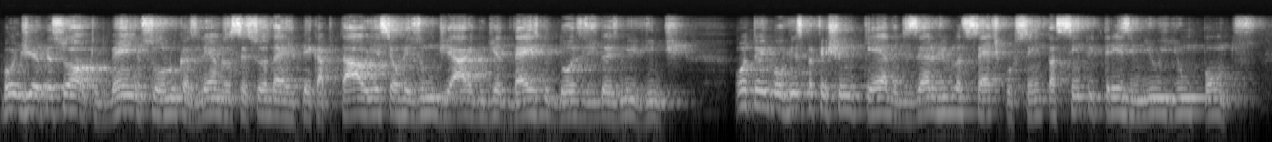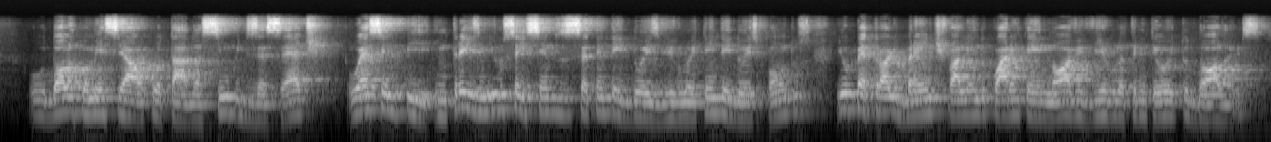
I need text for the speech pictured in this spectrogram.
Bom dia pessoal, tudo bem? Eu sou o Lucas Lemos, assessor da RP Capital e esse é o resumo diário do dia 10 de 12 de 2020. Ontem o Ibovespa fechou em queda de 0,7% a 113.001 pontos. O dólar comercial cotado a 5,17, o S&P em 3.672,82 pontos e o petróleo Brent valendo 49,38 dólares.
